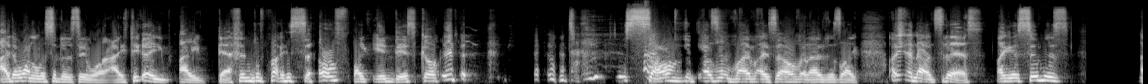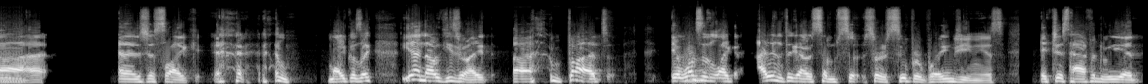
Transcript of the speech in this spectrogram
I don't want to listen to this anymore. I think I I deafened myself like in Discord. and just solved the puzzle by myself, and I was just like, oh yeah, no, it's this. Like as soon as, uh, and it's just like, Mike was like, yeah, no, he's right. Uh, but it wasn't like I didn't think I was some so, sort of super brain genius. It just happened to be a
